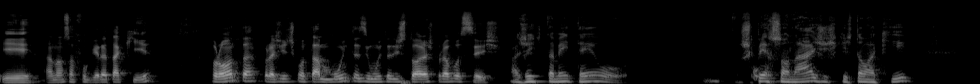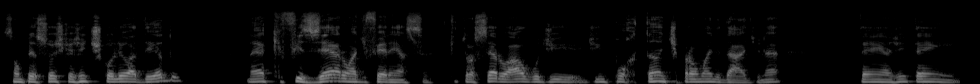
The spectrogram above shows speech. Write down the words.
E a nossa fogueira está aqui pronta para a gente contar muitas e muitas histórias para vocês. A gente também tem o, os personagens que estão aqui, são pessoas que a gente escolheu a dedo, né, que fizeram a diferença, que trouxeram algo de, de importante para a humanidade, né? Tem, a gente tem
